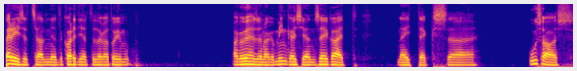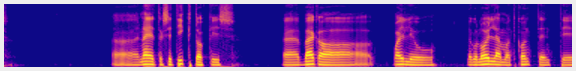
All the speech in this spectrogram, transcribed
päriselt seal nii-öelda kardinate taga toimub. aga ühesõnaga, mingi asi on see ka, et näiteks äh, USA-s äh, näidatakse Tiktokis äh, väga palju nagu lollemat content'i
